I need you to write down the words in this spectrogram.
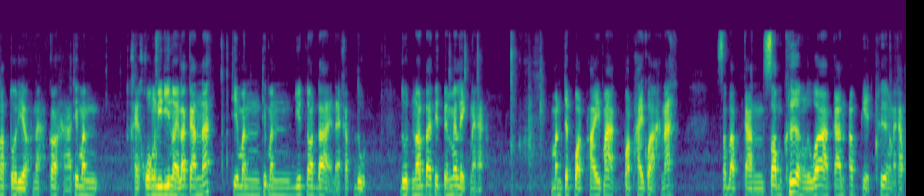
น็อตตัวเดียวนะ ก็หาที่มันไขควงดีๆหน่อยละกันนะ ที่มันที่มันยึดน็อตได้นะครับ ดูดดูดน็อตได้ที่เป็นแม่เหล็กนะฮะ มันจะปลอดภัยมากปลอดภัยกว่านะสำหรับการซ่อมเครื่องหรือว่าการอัปเกรดเครื่องนะครับ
